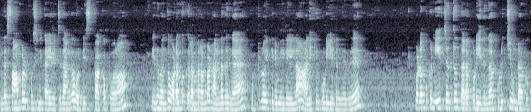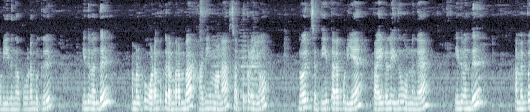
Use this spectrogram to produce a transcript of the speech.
இந்த சாம்பல் பூசணிக்காய் வச்சு தாங்க ஒரு டிஷ் பார்க்க போகிறோம் இது வந்து உடம்புக்கு ரொம்ப ரொம்ப நல்லதுங்க. புற்றுநோய் கிருமிகளை எல்லாம் அழிக்கக்கூடியதுங்க இது. உடம்புக்கு நீர் சத்தும் தரக்கூடியதுங்க. குளிர்ச்சி உண்டாக்கக்கூடியதுங்க உடம்புக்கு. இது வந்து நம்மளுக்கு உடம்புக்கு ரொம்ப ரொம்ப அதிகமான சத்துக்களையும் நோய் சக்தியும் தரக்கூடிய காய்களில் இதுவும் ஒன்றுங்க இது வந்து நம்ம இப்போ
